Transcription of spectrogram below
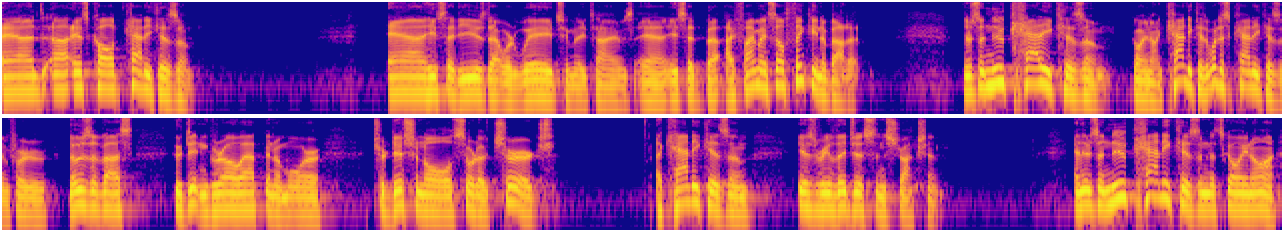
and uh, it's called catechism. And he said, You used that word way too many times. And he said, But I find myself thinking about it. There's a new catechism going on. Catechism, what is catechism for those of us who didn't grow up in a more traditional sort of church? A catechism is religious instruction. And there's a new catechism that's going on.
